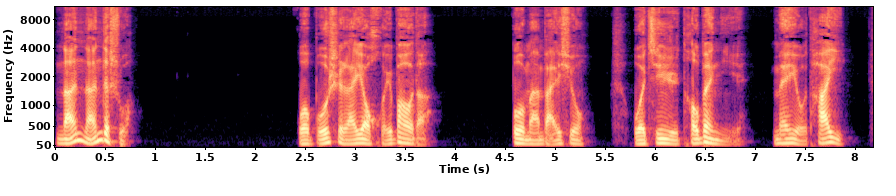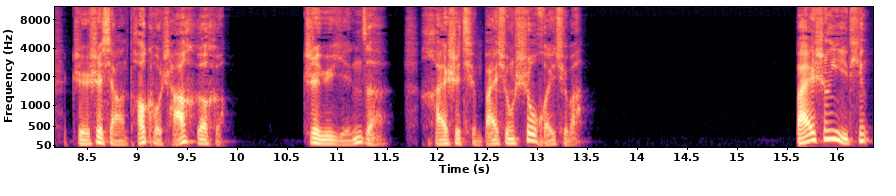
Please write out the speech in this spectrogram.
喃喃的说。我不是来要回报的，不瞒白兄，我今日投奔你没有他意，只是想讨口茶喝喝。至于银子，还是请白兄收回去吧。白生一听，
